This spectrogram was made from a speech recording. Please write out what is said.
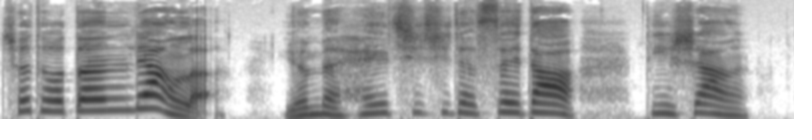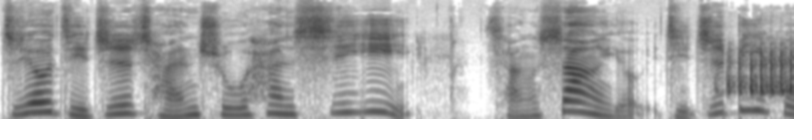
车头灯亮了。原本黑漆漆的隧道，地上只有几只蟾蜍和蜥蜴，墙上有几只壁虎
